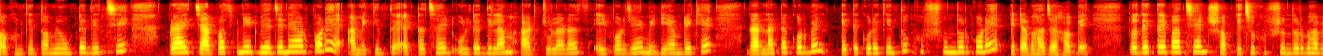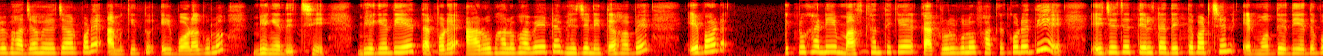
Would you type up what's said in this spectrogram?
তখন কিন্তু আমি উল্টে দিচ্ছি। প্রায় চার পাঁচ মিনিট ভেজে নেওয়ার পরে আমি কিন্তু একটা সাইড উল্টে দিলাম আর চুলারাস এই পর্যায়ে মিডিয়াম রেখে রান্নাটা করবেন। এতে করে কিন্তু খুব সুন্দর করে এটা ভাজা হবে। তো দেখতেই পাচ্ছেন সব কিছু খুব সুন্দরভাবে ভাজা হয়ে যাওয়ার পরে আমি কিন্তু এই বড়াগুলো ভেঙে দিচ্ছি। ভেঙে দিয়ে তারপরে আরও ভালোভাবে এটা ভেজে নিতে হবে। এবার একটুখানি মাঝখান থেকে কাঁকরোলগুলো ফাঁকা করে দিয়ে এই যে যে তেলটা দেখতে পাচ্ছেন, এর মধ্যে দিয়ে দেব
